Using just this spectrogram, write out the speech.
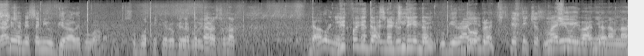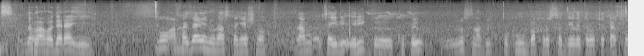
раніше ми самі вбирали, бувало. суботники робили. Тепер у нас Да, дворник, відповідальна людина, добра. з п'яти часов. Марія Іванівна в нас, Да. благодаря їй. Ну, а хазяїн у нас, звісно, нам цей рік е, купив розсаду по клумбах, розсадили трохи, так що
